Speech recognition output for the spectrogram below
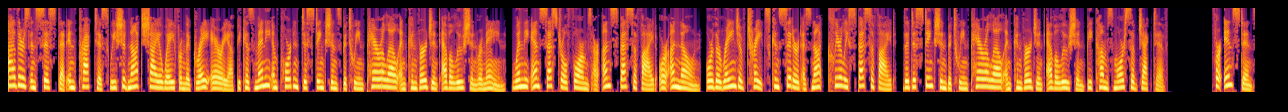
Others insist that in practice we should not shy away from the gray area because many important distinctions between parallel and convergent evolution remain, when the ancestral forms are unspecified or unknown, or the range of traits considered is not clearly specified, the distinction between parallel and convergent evolution becomes more subjective. For instance,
